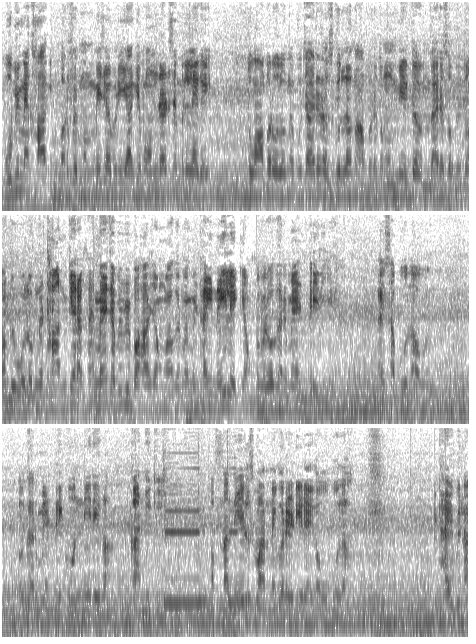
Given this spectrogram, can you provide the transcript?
वो भी मैं खा गई। और फिर मम्मी जब रिया के मोम डैड से मिलने गई तो वहाँ पर वो लोग ने पूछा, अरे रसगुल्ला कहाँ पर है? तो मम्मी एकदम एम्बेरस हो गए तो अभी वो लोग ने ठान के रखा है। मैं जब भी बाहर जाऊँगा, अगर मैं मिठाई नहीं लेके आऊँ तो मेरे को घर में एंट्री नहीं है। ऐसा बोला हुआ और घर में एंट्री कौन नहीं देगा? कानी की। अपना नेल्स मारने को रेडी रहेगा वो बोला। मिठाई बिना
